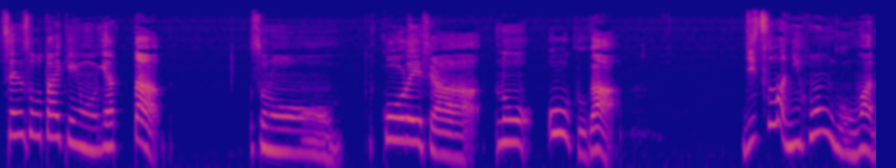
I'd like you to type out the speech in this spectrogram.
戦争体験をやったその高齢者の多くが実は日本軍は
